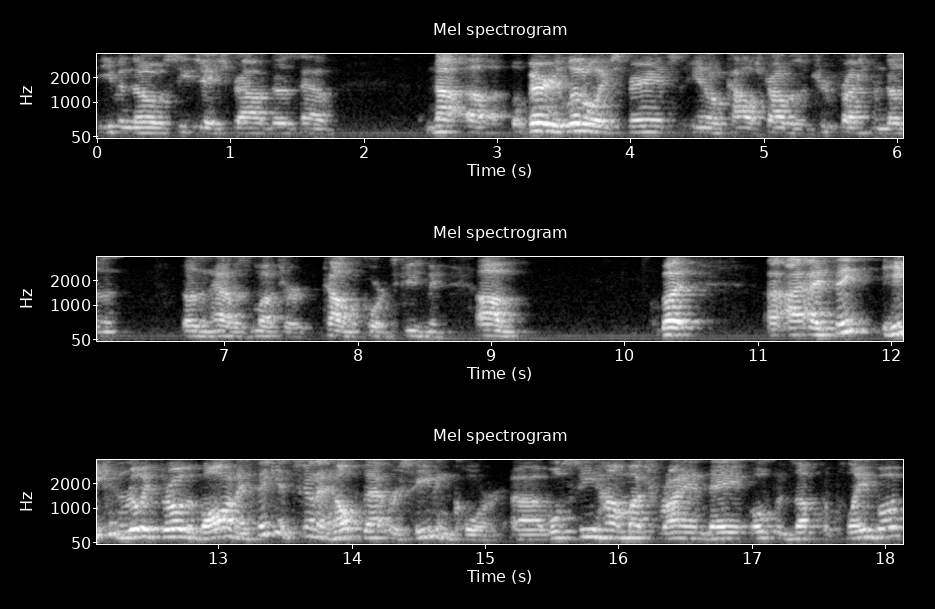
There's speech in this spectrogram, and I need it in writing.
even though CJ Stroud does have not uh, very little experience. You know, Kyle Stroud was a true freshman, doesn't doesn't have as much, or Kyle McCord, excuse me. Um, but I, I, think he can really throw the ball, and I think it's going to help that receiving corps. Uh, we'll see how much Ryan Day opens up the playbook.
